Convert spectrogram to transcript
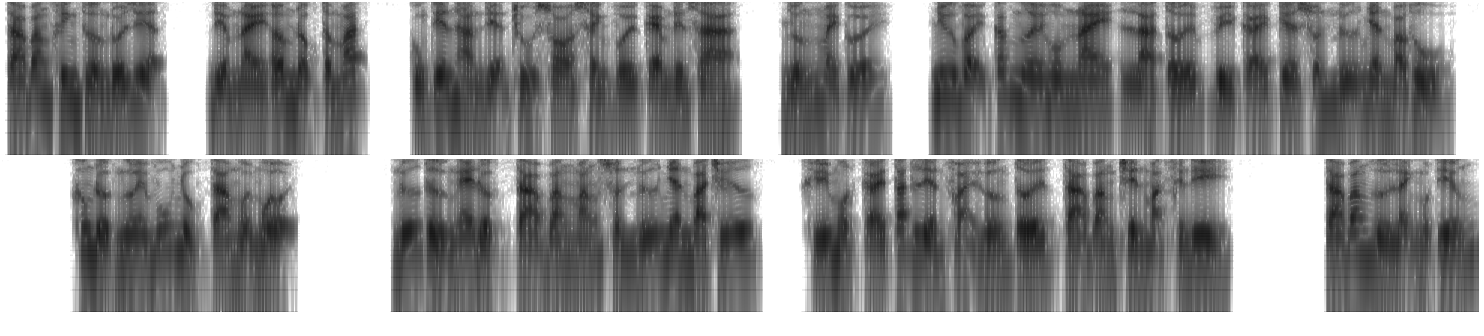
Tà băng khinh thường đối diện, điểm này âm độc tầm mắt, cùng tiên hàn điện chủ so sánh với kém đến xa, nhướng mày cười, như vậy các ngươi hôm nay là tới vì cái kia xuẩn nữ nhân báo thủ. Không được ngươi vũ nhục ta muội muội. Nữ tử nghe được tà băng mắng xuẩn nữ nhân ba chữ, khí một cái tắt liền phải hướng tới tà băng trên mặt phiến đi. Tà băng hừ lạnh một tiếng,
